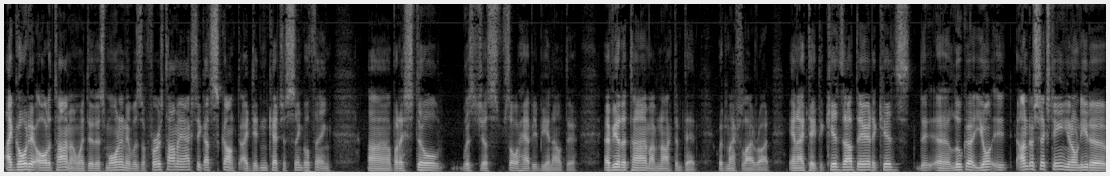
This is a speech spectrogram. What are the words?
I go there all the time. I went there this morning. It was the first time I actually got skunked. I didn't catch a single thing, uh, but I still was just so happy being out there. Every other time, I've knocked them dead with my fly rod. And I take the kids out there. The kids, uh, Luca, you under 16, you don't need a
